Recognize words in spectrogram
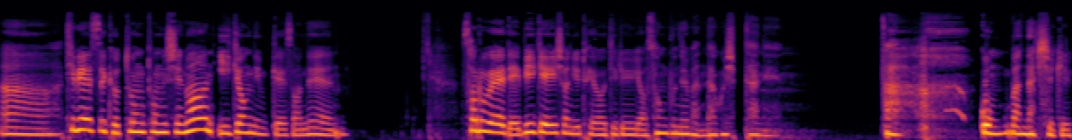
아, TBS 교통통신원 이경님께서는 서로의 내비게이션이 되어드릴 여성분을 만나고 싶다는. 아, 꼭 만나시길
